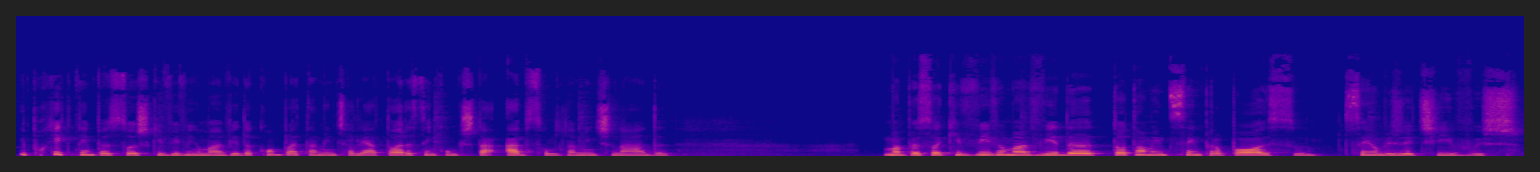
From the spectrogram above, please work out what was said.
e por que, que tem pessoas que vivem uma vida completamente aleatória sem conquistar absolutamente nada. Uma pessoa que vive uma vida totalmente sem propósito, sem objetivos.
